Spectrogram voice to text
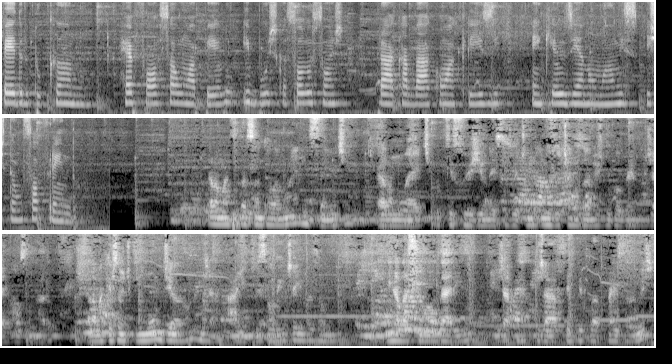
Pedro Tucano, reforça um apelo e busca soluções para acabar com a crise em que os Yanomamis estão sofrendo. Ela é uma situação que ela não é recente, ela não é tipo que surgiu nesses últimos, nos últimos anos do governo Jair Bolsonaro. Ela é uma questão tipo mundial, né, já, principalmente a invasão em relação ao garimpo já já perpetua faz anos.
